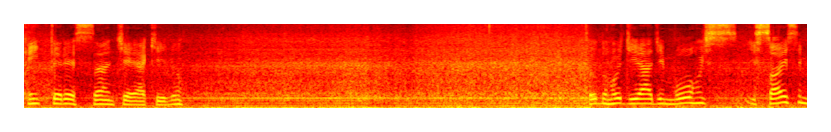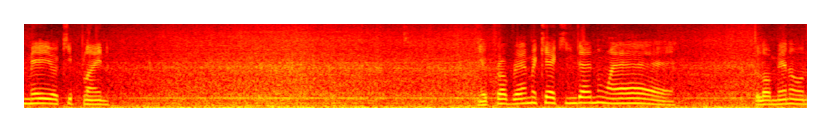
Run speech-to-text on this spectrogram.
Que interessante é aqui, viu? Tudo rodeado de morros e só esse meio aqui plano. E o problema é que aqui ainda não é, pelo menos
